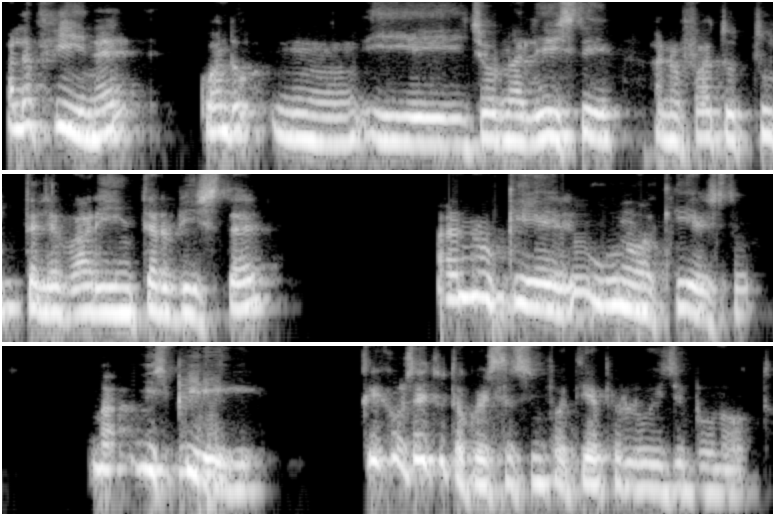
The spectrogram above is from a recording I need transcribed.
alla fine quando mh, i giornalisti hanno fatto tutte le varie interviste, hanno chiesto, uno ha chiesto, ma mi spieghi, che cos'è tutta questa simpatia per Luigi Bonotto?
